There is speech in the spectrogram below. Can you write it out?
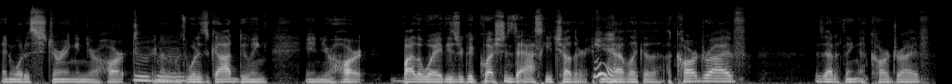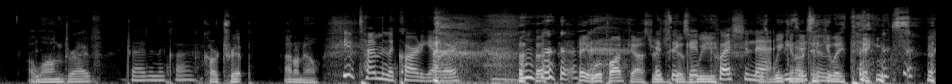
And what is stirring in your heart? In Mm-hmm. other words, what is God doing in your heart? By the way, these are good questions to ask each other. If you have like a, a car drive, is that a thing? A car drive? A long drive? Driving the car. A car trip? I don't know. If you have time in the car together, Hey, we're podcasters it's a good we question to because we can are some- articulate things.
